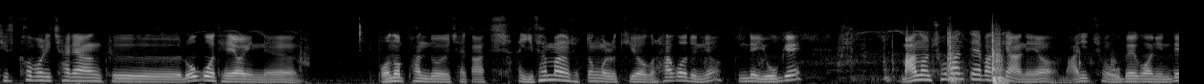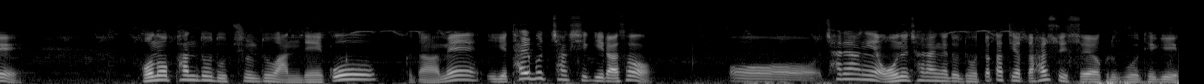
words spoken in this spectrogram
디스커버리 차량 그 로고 되어 있는 번호판도 제가 한 2, 3만원 줬던 걸로 기억을 하거든요 근데 요게 만원 초반대밖에 안 해요. 12,500원인데 번호판도 노출도 안 되고 그 다음에 이게 탈부착식이라서 어 차량에 어느 차량에도 떴다 띄었다 할 수 있어요. 그리고 되게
